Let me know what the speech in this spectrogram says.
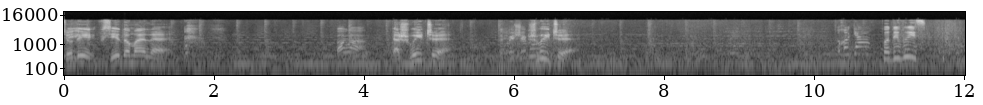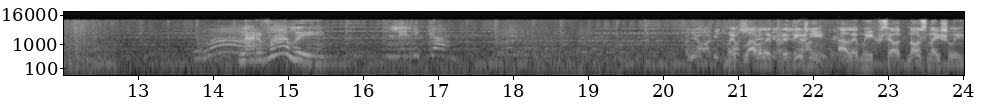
Сюди, всі до мене. Та швидше, швидше. Подивись, нарвали. Ми плавали три тижні, але ми їх все одно знайшли.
